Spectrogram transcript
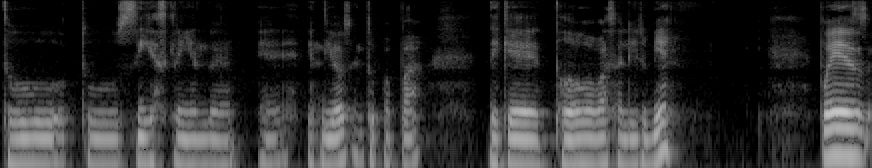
tú, tú sigues creyendo eh, en Dios, en tu papá, de que todo va a salir bien. Pues,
